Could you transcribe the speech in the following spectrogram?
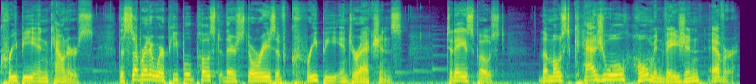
creepy encounters, the subreddit where people post their stories of creepy interactions. Today's post the most casual home invasion ever.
